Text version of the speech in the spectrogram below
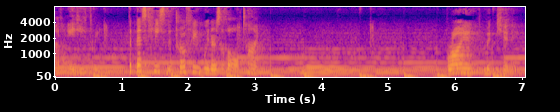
of 83. The best Heisman Trophy winners of all time. Bryant McKinnie.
